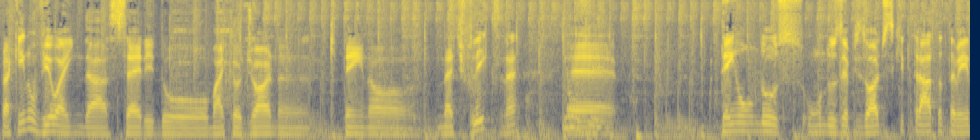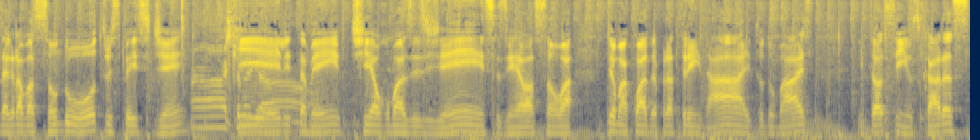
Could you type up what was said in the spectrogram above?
pra quem não viu ainda a série do Michael Jordan que tem no Netflix, né? É, tem um dos, um dos episódios que trata também da gravação do outro Space Jam. Ah, que que ele também tinha algumas exigências em relação a ter uma quadra pra treinar e tudo mais. Então, assim, os caras.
